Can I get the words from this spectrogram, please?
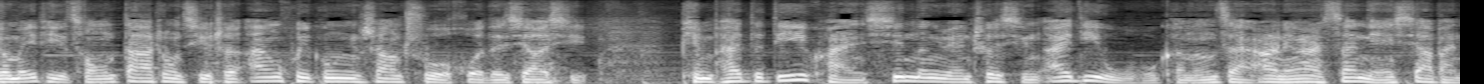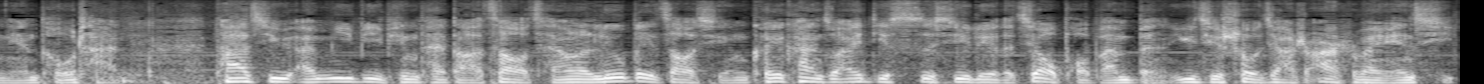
有媒体从大众汽车安徽供应商处获得消息，品牌的第一款新能源车型 ID.5 可能在2023年下半年投产。它基于 MEB 平台打造，采用了溜背造型，可以看作 ID.4 系列的轿跑版本，预计售价是二十万元起。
